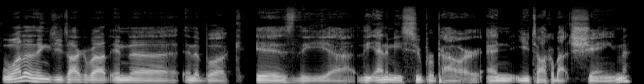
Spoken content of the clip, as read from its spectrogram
one of the things you talk about in the in the book is the uh, the enemy superpower, and you talk about shame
